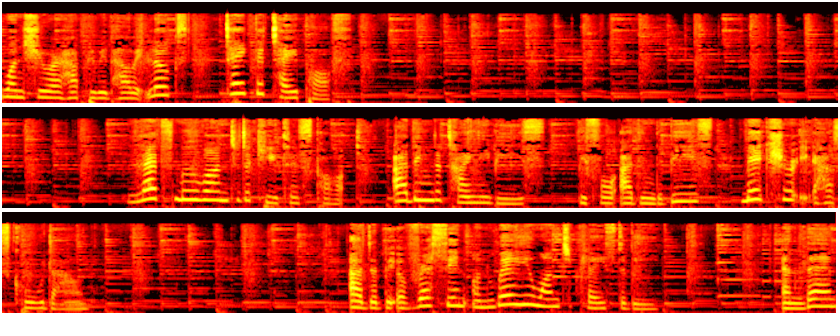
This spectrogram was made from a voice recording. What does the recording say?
Once you are happy with how it looks, take the tape off. Let's move on to the cutest part, adding the tiny bees. Before adding the bees, make sure it has cooled down. Add a bit of resin on where you want to place the bee. And then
